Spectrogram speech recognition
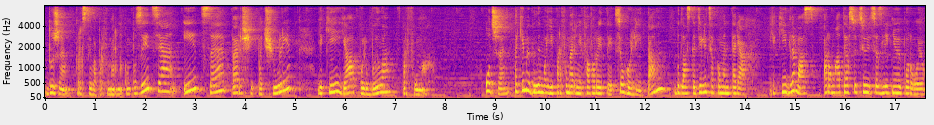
Дуже красива парфумерна композиція, і це перші пачулі, які я полюбила в парфумах. Отже, такими були мої парфумерні фаворити цього літа. Будь ласка, діліться в коментарях, які для вас аромати асоціюються з літньою порою.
